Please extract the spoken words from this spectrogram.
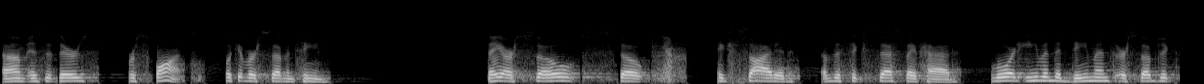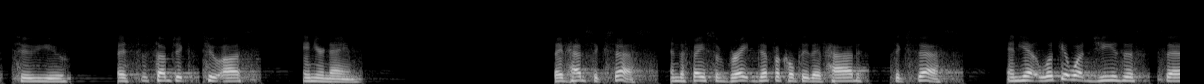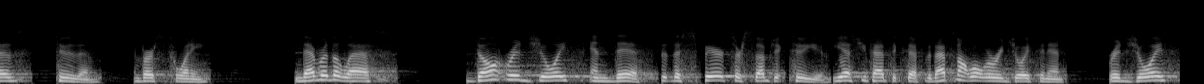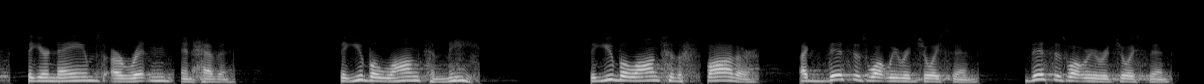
um, is that there's response. Look at verse 17. They are so stoked, excited of the success they've had. Lord, even the demons are subject to you, is subject to us in your name. They've had success. In the face of great difficulty, they've had success. And yet, look at what Jesus says to them in verse 20. Nevertheless, don't rejoice in this, that the spirits are subject to you. Yes, you've had success, but that's not what we're rejoicing in. Rejoice that your names are written in heaven, that you belong to me, that you belong to the Father. Like, this is what we rejoice in. This is what we rejoice in.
